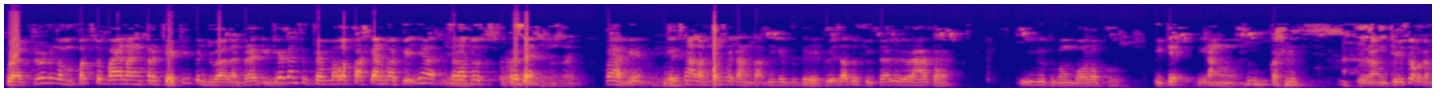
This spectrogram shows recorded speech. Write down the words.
Badrun ngempet supaya nang terjadi penjualan. Berarti dia kan sudah melepaskan mabiknya 100%. Paham ya? Sing salam terus Kang tak pikir-pikir duit 1 juta lu ya ora. Ini kudu ngompolok. Pitik pirang pirang desa kan.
